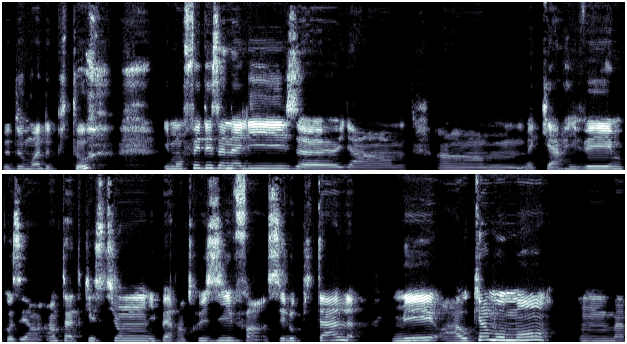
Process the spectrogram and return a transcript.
de deux mois d'hôpitaux. Ils m'ont fait des analyses. Euh, il y a un, mec qui est arrivé, me posait un, tas de questions hyper intrusives. Enfin, c'est l'hôpital, mais à aucun moment on m'a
